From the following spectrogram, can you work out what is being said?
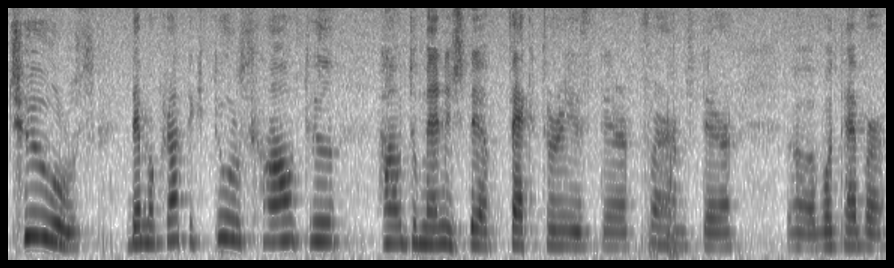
tools democratic tools how to how to manage their factories, their firms, their uh, whatever.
